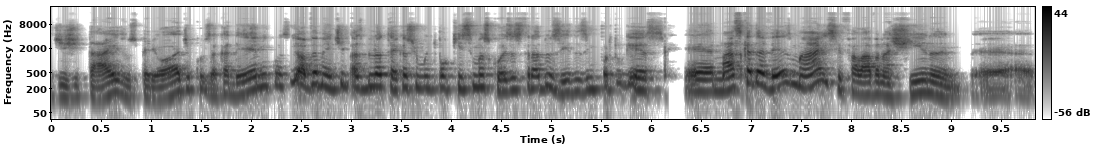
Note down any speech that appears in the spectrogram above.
digitais, os periódicos acadêmicos, e obviamente as bibliotecas tinham muito pouquíssimas coisas traduzidas em português. É, mas cada vez mais se falava na China, é,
